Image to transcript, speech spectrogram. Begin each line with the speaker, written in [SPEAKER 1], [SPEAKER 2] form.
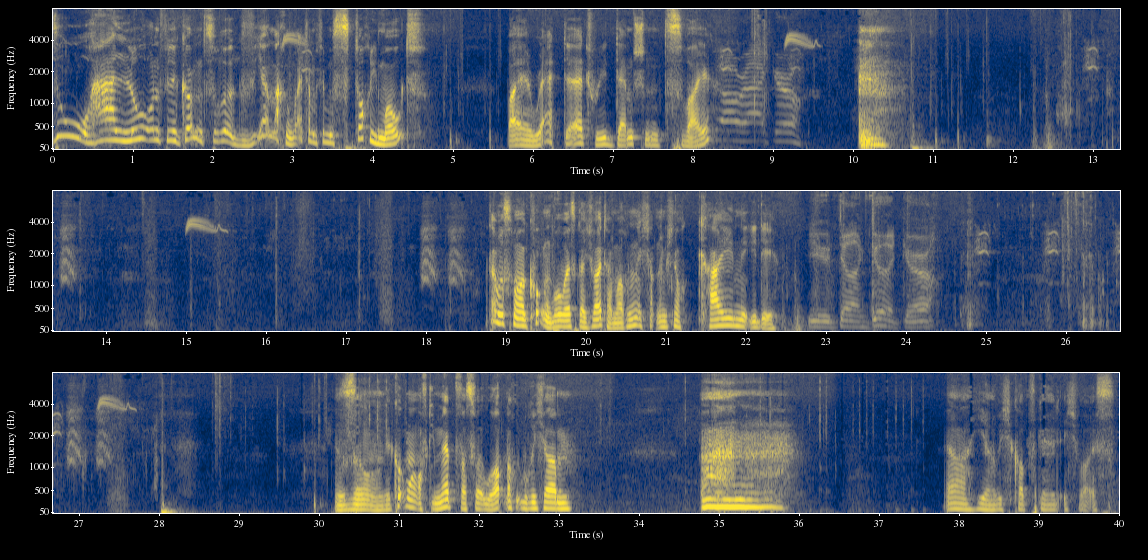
[SPEAKER 1] So, hallo und willkommen zurück. Wir machen weiter mit dem Story Mode bei Red Dead Redemption 2. Da müssen wir mal gucken, wo wir es gleich weitermachen. Ich habe nämlich noch keine Idee. So, wir gucken mal auf die Map, was wir überhaupt noch übrig haben. Ähm ja, hier habe ich Kopfgeld, ich weiß.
